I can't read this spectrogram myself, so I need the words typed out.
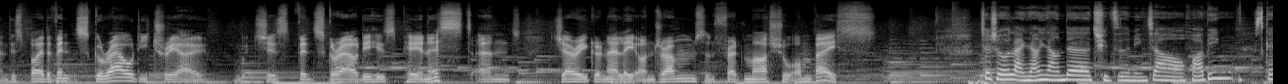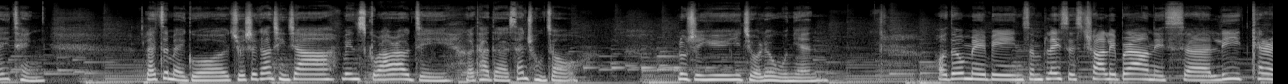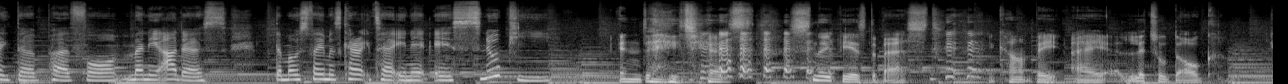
and it's by the Vince Guaraldi Trio, which is Vince Guaraldi, who's pianist, and Jerry Granelli on drums, and Fred Marshall on bass. 这首懒洋洋的曲子名叫《滑冰 Skating》，来自美国爵士钢琴家 Vince Guaraldi 和他的三重奏，录制于1965年。 Although maybe in some places Charlie Brown is a lead character, but for many others, the most famous character in it is Snoopy. Indeed, yes. Snoopy is the best. You can't beat a little dog.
